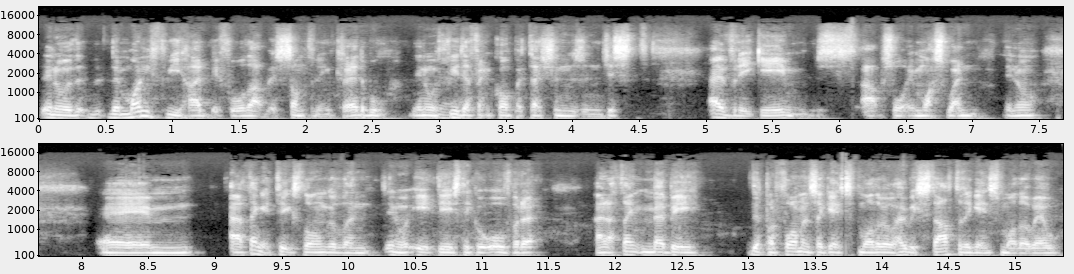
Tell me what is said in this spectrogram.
you know the, the month we had before that was something incredible. You know, yeah. three different competitions and just every game is absolutely must win. You know, um, I think it takes longer than you know eight days to go over it. And I think maybe the performance against Motherwell, how we started against Motherwell,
